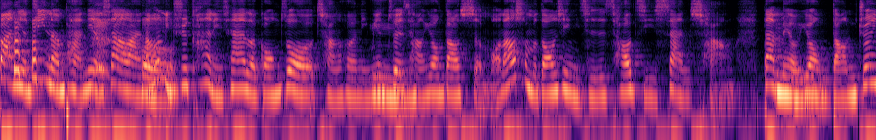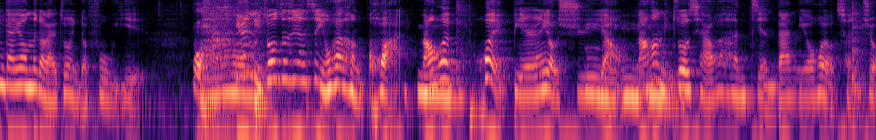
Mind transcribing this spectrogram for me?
把你的技能盘点下来，然后嗯。你去看你现在的工作场合里面最常用到什么，然后什么东西你其实超级擅长但没有用到，你就应该用那个来做你的副业。哇，因为你做这件事情会很快，然后会会别人有需要，然后你做起来会很简单，你又会有成就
